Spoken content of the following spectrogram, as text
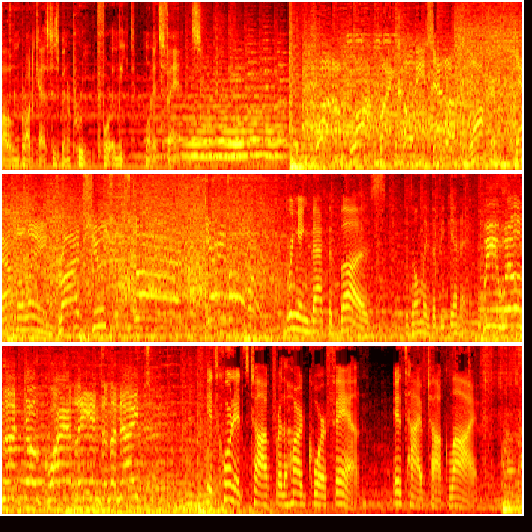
The following broadcast has been approved for elite Hornets fans. What a block by Cody Zeller. Walker down the lane, drive, shoots, scores! Game over! Bringing back the buzz was only the beginning. We will not go quietly into the night. It's Hornets talk for the hardcore fan. It's Hive Talk Live.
